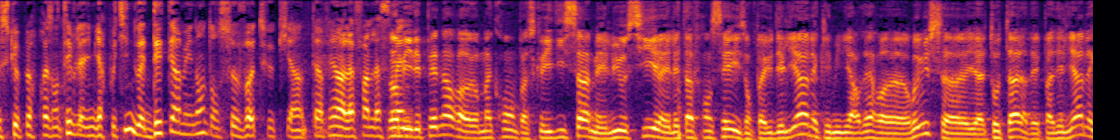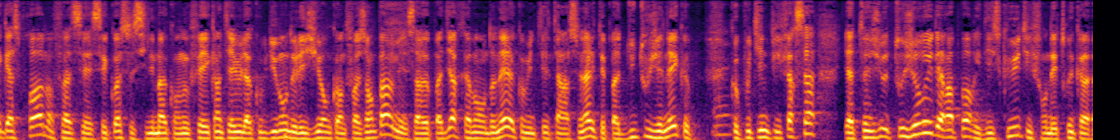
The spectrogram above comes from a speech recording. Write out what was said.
ce que peut représenter Vladimir Poutine, doit être déterminant dans ce vote qui intervient à la fin de la semaine Non, mais il est peinard Macron parce qu'il dit ça, mais lui aussi, l'État français, ils n'ont pas eu des liens avec les milliardaires russes. Il y a Total n'avait pas des liens avec Gazprom. Enfin, c'est quoi ce cinéma qu'on nous fait? Et quand il y a eu la Coupe du Monde de Légion, encore une fois, j'en parle, mais ça ne veut pas dire qu'à un moment donné, la communauté internationale n'était pas du tout gênée que, que Poutine puisse faire ça. Il y a toujours eu des rapports, ils discutent, ils font des trucs euh,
